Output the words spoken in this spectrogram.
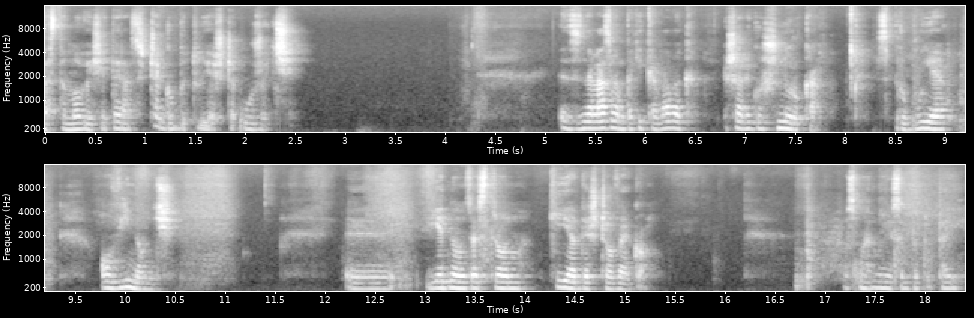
Zastanowię się teraz, czego by tu jeszcze użyć. Znalazłam taki kawałek szarego sznurka. Spróbuję owinąć y, jedną ze stron kija deszczowego. Posmaruję sobie tutaj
